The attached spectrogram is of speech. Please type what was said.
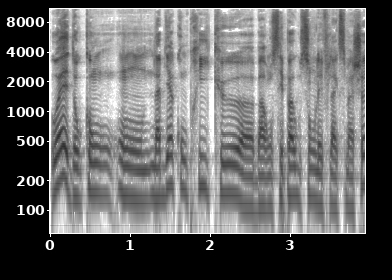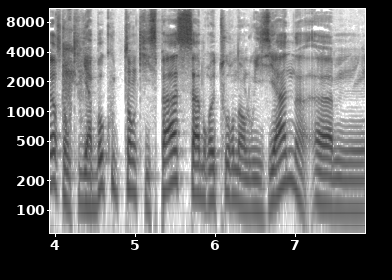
Ouais, donc on, a bien compris que euh, bah, on ne sait pas où sont les Flag Smashers, donc il y a beaucoup de temps qui se passe. Sam retourne en Louisiane, euh,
